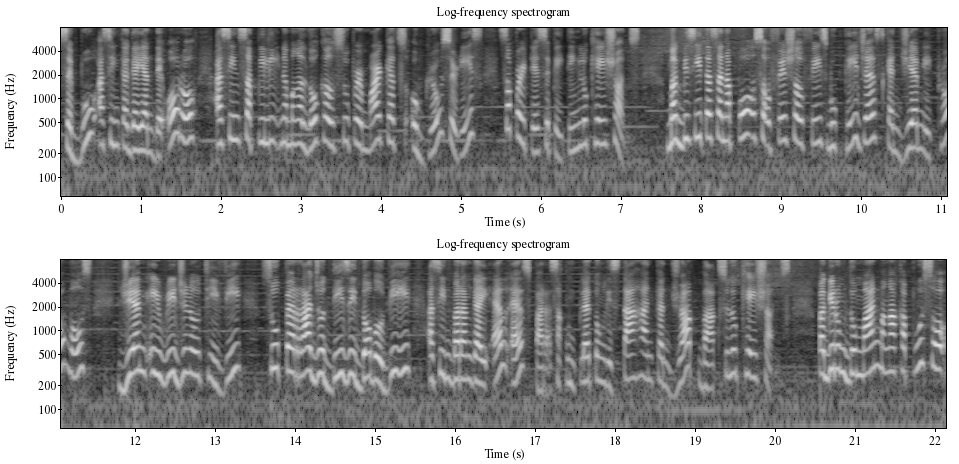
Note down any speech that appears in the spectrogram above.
Cebu, asin Cagayan de Oro, asin sa pili ng mga local supermarkets o groceries sa participating locations. Magbisita sa na po sa official Facebook pages kan GMA Promos, GMA Regional TV, Super Radio DZBB, asin Barangay LS para sa kumpletong listahan kan Dropbox locations. Pagirumduman mga kapuso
